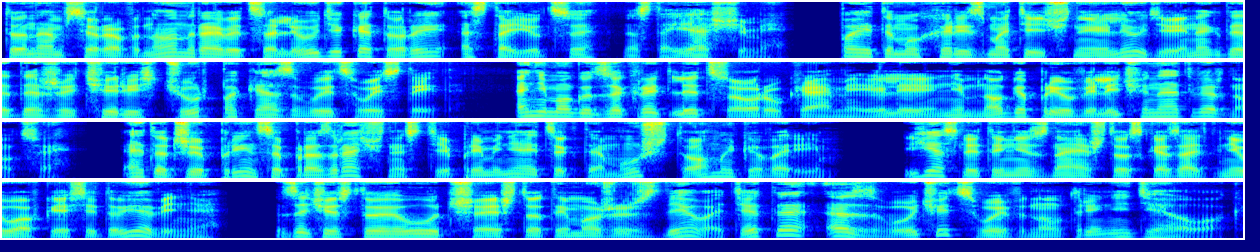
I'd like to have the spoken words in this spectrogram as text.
то нам все равно нравятся люди, которые остаются настоящими. Поэтому харизматичные люди иногда даже чересчур показывают свой стыд. Они могут закрыть лицо руками или немного преувеличенно отвернуться. Этот же принцип прозрачности применяется к тому, что мы говорим. Если ты не знаешь, что сказать в неловкой ситуевине, зачастую лучшее, что ты можешь сделать, это озвучить свой внутренний диалог.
